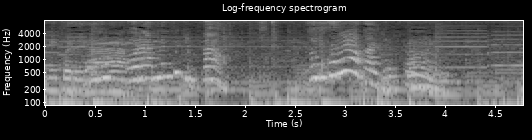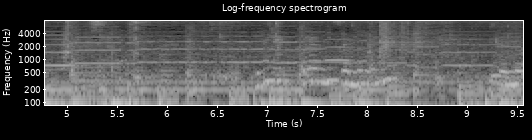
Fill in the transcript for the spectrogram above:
ini Korea Oh, ramen itu Jepang. Oh, Korea kah Jepang? Hmm. Jadi keren sendok ini. Sendok.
